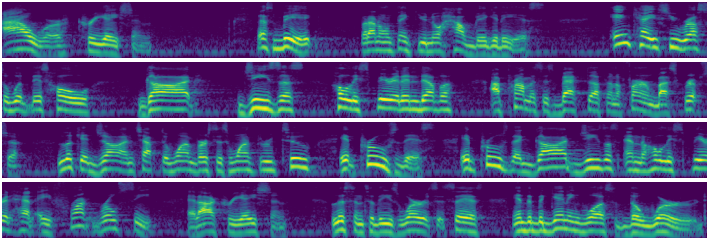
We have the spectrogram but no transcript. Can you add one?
our creation. That's big, but I don't think you know how big it is. In case you wrestle with this whole God, Jesus, Holy Spirit endeavor, I promise it's backed up and affirmed by Scripture. Look at John chapter 1, verses 1 through 2. It proves this. It proves that God, Jesus, and the Holy Spirit had a front row seat at our creation. Listen to these words. It says, In the beginning was the Word,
